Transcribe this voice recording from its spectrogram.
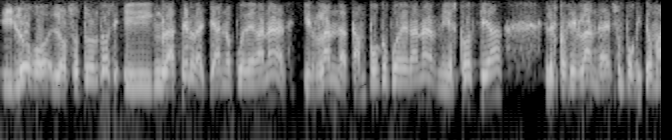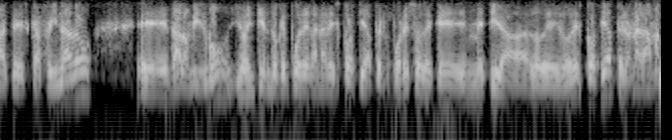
Y luego los otros dos. Inglaterra ya no puede ganar. Irlanda tampoco puede ganar, ni Escocia. El Escocia-Irlanda es un poquito más descafeinado. Eh, da lo mismo. Yo entiendo que puede ganar Escocia, pero por eso de que me tira lo de, lo de Escocia, pero nada más.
